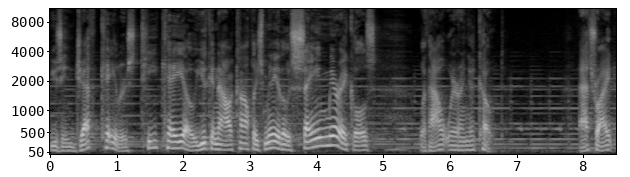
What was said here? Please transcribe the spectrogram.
using Jeff Kaylor's TKO, you can now accomplish many of those same miracles without wearing a coat. That's right,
